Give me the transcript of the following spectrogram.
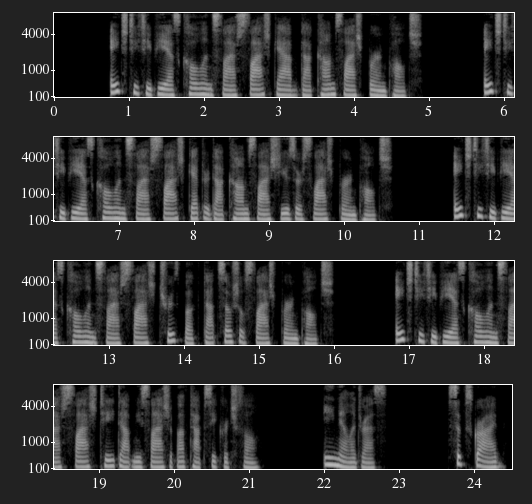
Https colon slash slash gab.com slash berndpulch. https colon slash slash getter.com slash user slash berndpulch. https colon slash slash truthbook.social slash berndpulch https colon slash slash t.me slash above top secret Email address Subscribe.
